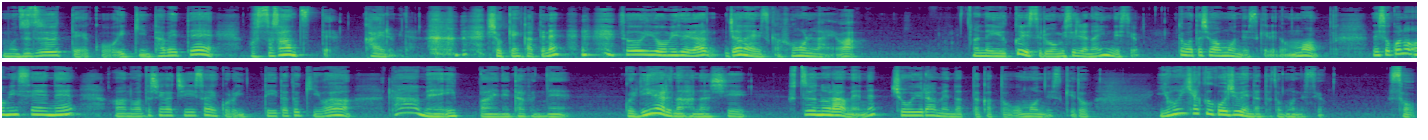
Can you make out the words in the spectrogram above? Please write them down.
もうズズーってこう一気に食べて「ごちそうさん」っつって帰るみたいな 食券買ってね そういうお店だじゃないですか本来は。ね、ゆっくりするお店じゃないんですよ。と私は思うんですけれどもでそこのお店ねあの私が小さい頃行っていた時はラーメン1杯ね多分ねこれリアルな話普通のラーメンね醤油ラーメンだったかと思うんですけど450円だったと思うんですよ。そう。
